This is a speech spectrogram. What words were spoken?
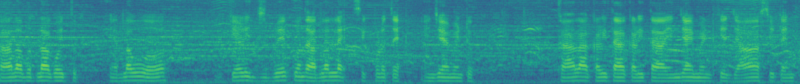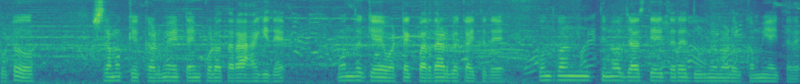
ಕಾಲ ಬದಲಾಗೋಯ್ತು. ಎಲ್ಲವೂ ಕೇಳಿ ಬೇಕು ಅಂದರೆ ಅಲ್ಲಲ್ಲೇ ಸಿಕ್ಬಿಡುತ್ತೆ ಎಂಜಾಯ್ಮೆಂಟು. ಕಾಲ ಕಳೀತಾ ಕಳೀತಾ ಎಂಜಾಯ್ಮೆಂಟ್ಗೆ ಜಾಸ್ತಿ ಟೈಮ್ ಕೊಟ್ಟು ಶ್ರಮಕ್ಕೆ ಕಡಿಮೆ ಟೈಮ್ ಕೊಡೋ ಥರ ಆಗಿದೆ. ಒಂದಕ್ಕೆ ಹೊಟ್ಟೆಗೆ ಪರದಾಡಬೇಕಾಯ್ತದೆ. ಕುಂತ್ಕೊಂಡು ತಿನ್ನೋರು ಜಾಸ್ತಿ ಆಯ್ತಾರೆ, ದುಡಿಮೆ ಮಾಡೋರು ಕಮ್ಮಿ ಆಯ್ತಾರೆ.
